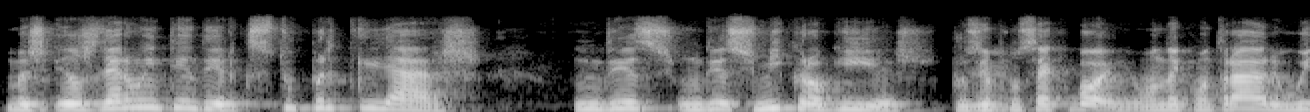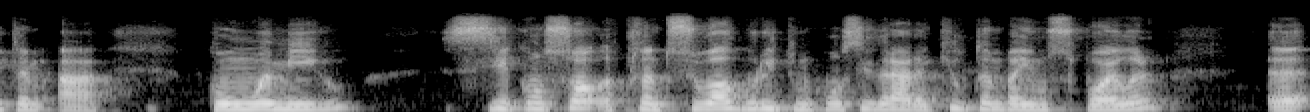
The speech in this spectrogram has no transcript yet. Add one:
mas eles deram a entender que se tu partilhares um desses, um desses micro-guias, por exemplo, no Sackboy, onde encontrar o item A com um amigo, se a consola, portanto, se o algoritmo considerar aquilo também um spoiler, uh,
